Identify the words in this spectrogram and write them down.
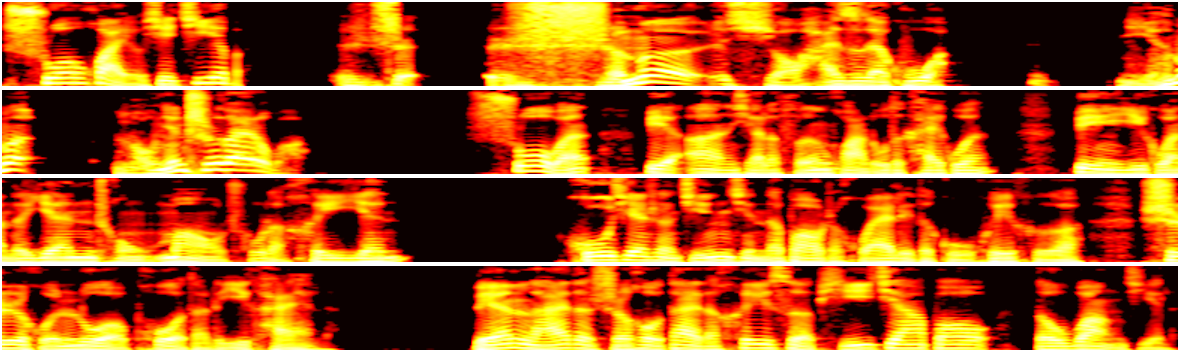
说话有些结巴：“是什么小孩子在哭啊？你他妈老年痴呆了吧？”说完，便按下了焚化炉的开关，殡仪馆的烟囱冒出了黑烟。胡先生紧紧的抱着怀里的骨灰盒，失魂落魄的离开了，连来的时候带的黑色皮夹包都忘记了。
